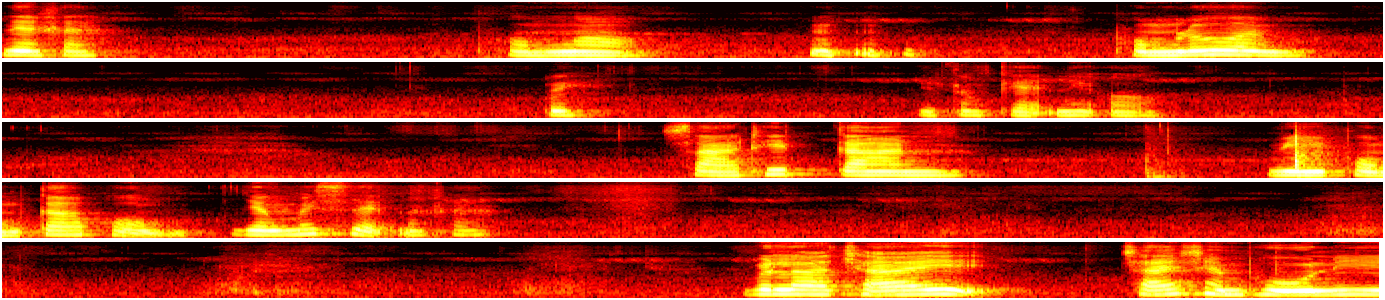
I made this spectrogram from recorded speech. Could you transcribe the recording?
เนี่ยค่ะ ผมงอก ผมร่วง อุ้ย เดี๋ยวต้องแกะนี่ออก สาธิตการหวีผมก้าวผมยังไม่เสร็จนะคะ เวลาใช้ใช้แชมพูนี่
